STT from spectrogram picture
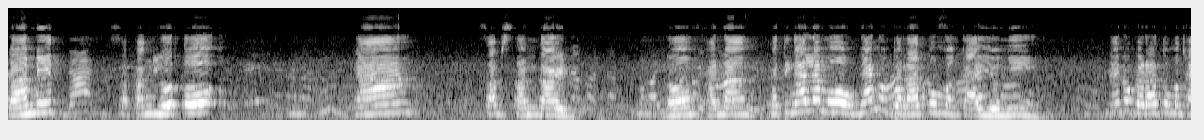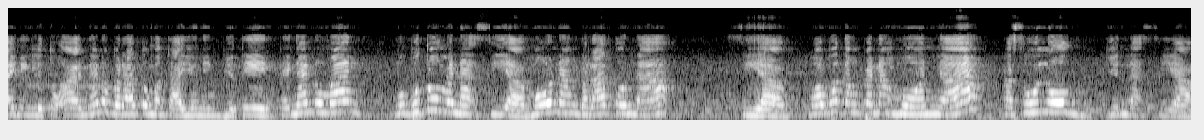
gamit sa pangluto nga substandard. No? Kanang, matingala mo, ngano barato man kayo ni? Ngano barato man kayo ning lutuan? Ngano barato man kayo ning butane? Kay ngano man, mubuto man na siya. Mo nang barato na siya. Moabot ang panahon nga masunog yun na siya.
